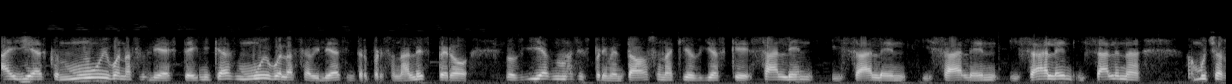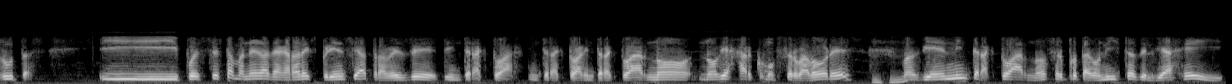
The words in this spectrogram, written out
hay guías con muy buenas habilidades técnicas, muy buenas habilidades interpersonales, pero los guías más experimentados son aquellos guías que salen y salen y salen y salen y salen a, muchas rutas. Y pues esta manera de agarrar experiencia a través de, interactuar, interactuar, interactuar, no, no viajar como observadores, más bien interactuar, ¿no? Ser protagonistas del viaje y,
